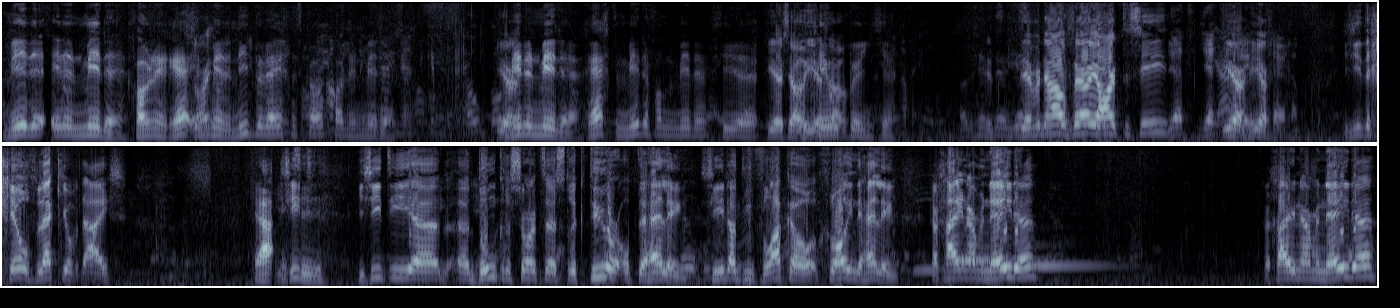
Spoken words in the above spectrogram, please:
Midden, in het midden. Gewoon in, het midden. Niet bewegingscoop, gewoon in het midden. Hier, In het midden. Recht in het midden van het midden zie je hier zo, een hier geel zo. puntje. It's never now very hard to see. Jet, jet, Hier, hier. Je ziet een geel vlekje op het ijs. Ja, Je ziet- zie Je ziet die eh, eh, donkere soort eh, structuur op de helling. Zie je dat die vlakke glooiende helling. Daar ga je naar beneden. Daar ga je naar beneden.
